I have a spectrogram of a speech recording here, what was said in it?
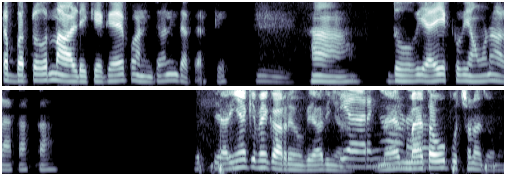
ਟੱਬਰ ਟੋਰ ਨਾਲ ਲੈ ਕੇ ਗਏ ਪਾਣੀ ਧਾਣੀ ਦਾ ਕਰਕੇ। ਹੂੰ। ਹਾਂ ਦੋ ਵਿਆਹੇ ਇੱਕ ਵਿਆਹਣ ਵਾਲਾ ਕਾਕਾ। ਫਿਰ ਤਿਆਰੀਆਂ ਕਿਵੇਂ ਕਰ ਰਹੇ ਹੋ ਵਿਆਹ ਦੀਆਂ? ਤਿਆਰੀਆਂ ਮੈਂ ਮੈਂ ਤਾਂ ਉਹ ਪੁੱਛਣਾ ਚਾਹੁੰਦਾ।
